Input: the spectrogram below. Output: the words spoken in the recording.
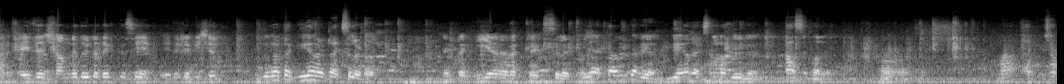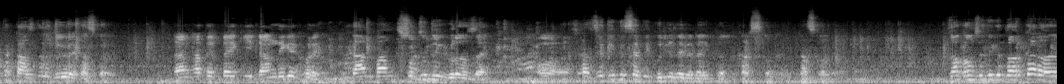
আর এই যে সামনে দুইটা দেখতেছি এই দুইটা কিসের? একটা গিয়ার একটা অ্যাক্সেলেটর। একটা গিয়ার আর একটা এক্সেলেটর এই একটা গিয়ার অ্যাক্সেলেটর দুইটা কাছে করে। না একই সাথে টাচ দিলে দুইটা কাজ করে। ডান হাতেরটাই কি ডান দিকে ঘোরে? ডান বাম চতুর্দিকে ঘুরানো যায়। ও। যেদিকে সেদিকে ঘুরিয়ে এটাই করে, কাজ করে কাজ করে। যখন যেদিকে দরকার হয়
